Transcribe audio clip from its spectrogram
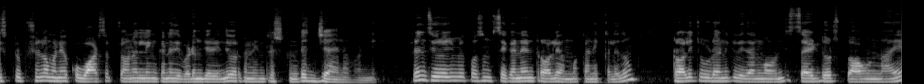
డిస్క్రిప్షన్లో మన యొక్క వాట్సాప్ ఛానల్ లింక్ అనేది ఇవ్వడం జరిగింది. ఎవరికైనా ఇంట్రెస్ట్ ఉంటే జాయిన్ అవ్వండి. ఫ్రెండ్స్ ఈరోజు మీకోసం సెకండ్ హ్యాండ్ ట్రాలీ అమ్మకానికి కలదు. ట్రాలీ చూడడానికి విధంగా ఉంది. సైడ్ డోర్స్ బాగున్నాయి.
